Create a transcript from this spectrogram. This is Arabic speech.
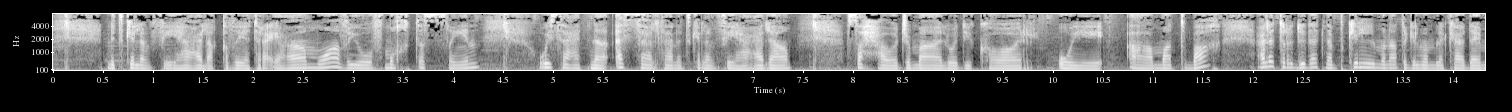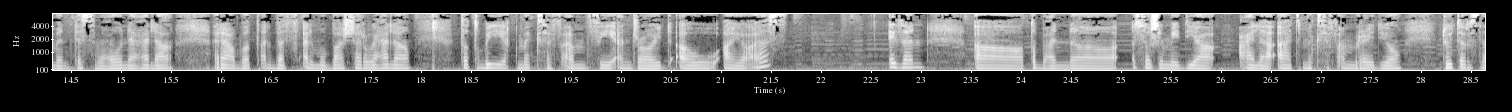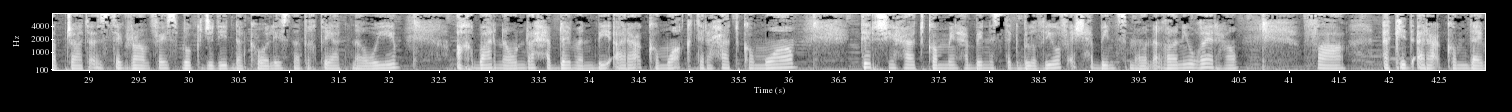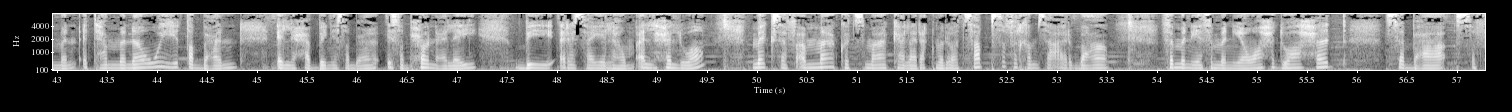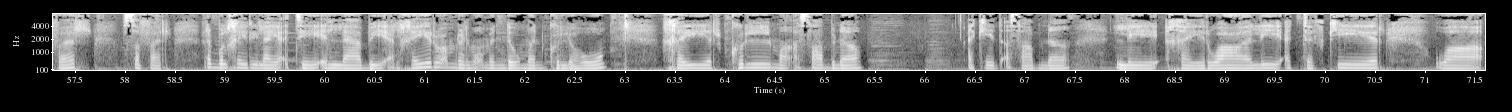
نتكلم فيها على قضية رأي عام وضيوف مختصين. وساعتنا الثالثة نتكلم فيها على صحة وجمال وديكور ومطبخ. على تردداتنا بكل مناطق المملكة دايما تسمعونا على رابط البث المباشر وعلى تطبيق Mix FM في Android أو iOS إذا آه طبعا آه ال social media على at Mix FM Radio تويتر سناب شات إنستغرام فيسبوك جديدنا كواليسنا تغطياتنا وأخبارنا ونرحب دايما بآرائكم واقتراحاتكم و ترشيحاتكم مين حابين نستقبل ضيوف إيش حابين تسمعون أغاني وغيرها. فأكيد آرائكم دائما تهمنا وطبعا اللي حابين يصبحون علي برسائلهم الحلوة. مكسف ام معك وتسمعك على رقم الواتساب صفر خمسة أربعة ثمانية ثمانية واحد واحد سبعة صفر صفر. رب الخير لا يأتي إلا بألخير وأمر المؤمن دوما كله خير كل ما أصابنا. أكيد أصابنا لخير وللتذكير و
